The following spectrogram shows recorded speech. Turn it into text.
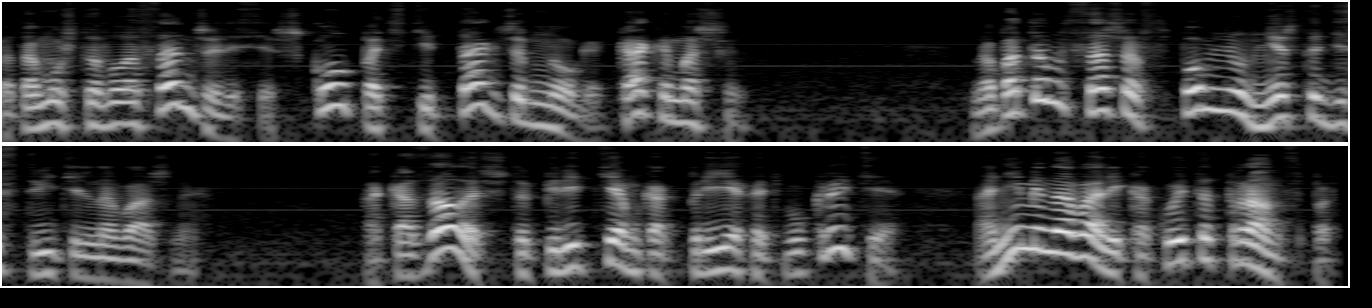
потому что в Лос-Анджелесе школ почти так же много, как и машин. Но потом Саша вспомнил нечто действительно важное. Оказалось, что перед тем, как приехать в укрытие, они миновали какой-то транспорт,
